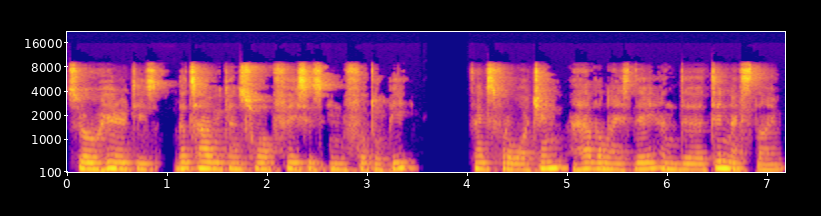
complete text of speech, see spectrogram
So here it is. That's how you can swap faces in Photopea. Thanks for watching. Have a nice day and uh, till next time.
